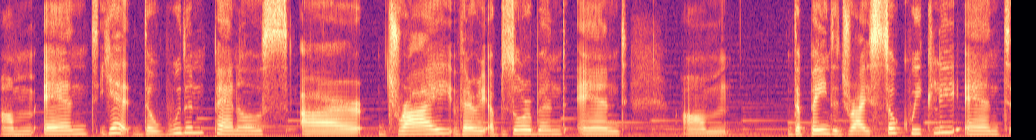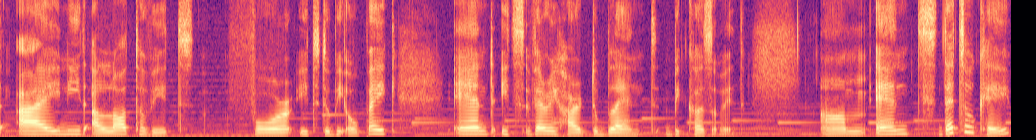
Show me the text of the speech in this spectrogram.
Um, and yeah, the wooden panels are dry, very absorbent, and um, the paint dries so quickly, and I need a lot of it for it to be opaque, and it's very hard to blend because of it. Um, and that's okay,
